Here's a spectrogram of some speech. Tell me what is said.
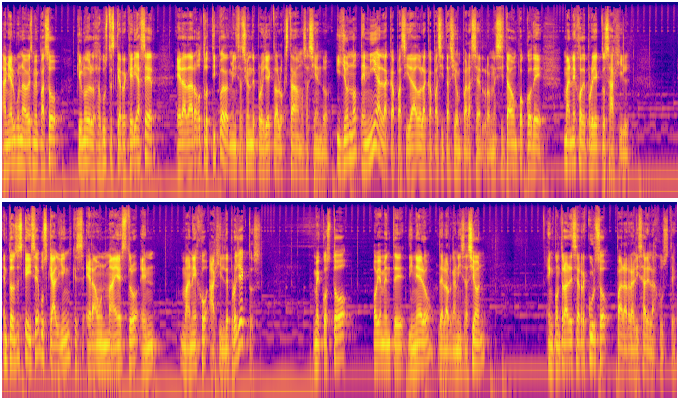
A mí alguna vez me pasó que uno de los ajustes que requería hacer era dar otro tipo de administración de proyecto a lo que estábamos haciendo. Y yo no tenía la capacidad o la capacitación para hacerlo. Necesitaba un poco de manejo de proyectos ágil. Entonces, ¿qué hice? Busqué a alguien que era un maestro en manejo ágil de proyectos. Me costó, obviamente, dinero de la organización encontrar ese recurso para realizar el ajuste.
